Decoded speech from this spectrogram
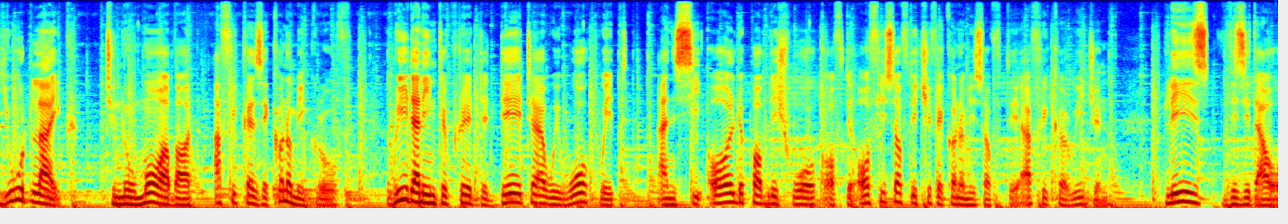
you would like to know more about Africa's economic growth, read and interpret the data we work with, and see all the published work of the Office of the Chief Economist of the Africa region, please visit our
